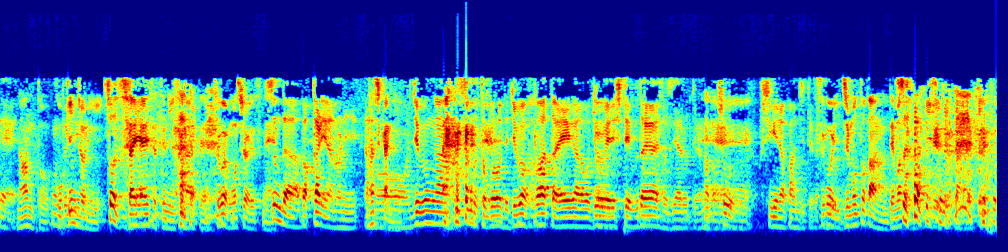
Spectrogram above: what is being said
て、なんと本当にご近所にそうです大挨拶に行くなんて すごい面白いですね。住んだばっかりなのに確かに。自分が住むところで自分が関わった映画を上映して舞台挨拶やるっていうのはなんかすごいえ不思議な感じというか、すごい地元感出ますね見ると。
